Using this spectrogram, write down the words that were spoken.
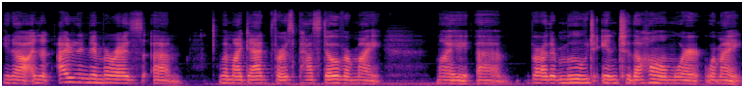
You know and i remember as um when my dad first passed over my my um, brother moved into the home where where my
